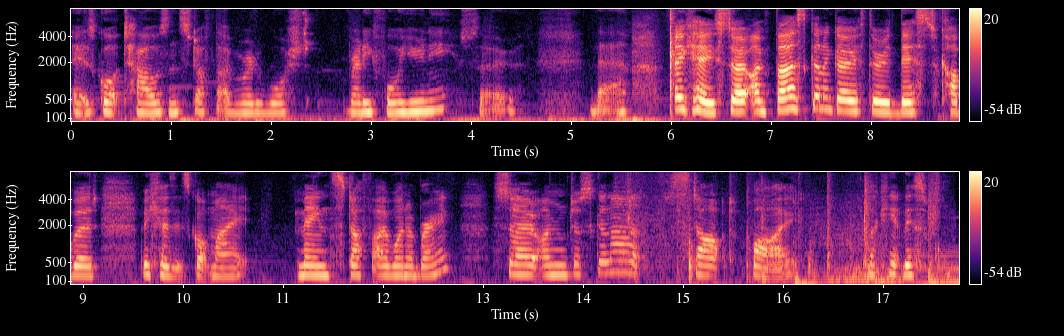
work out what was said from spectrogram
it's got towels and stuff that I've already washed ready for uni, so there. Okay, so I'm first going to go through this cupboard because it's got my main stuff I want to bring. So I'm just going to start by looking at this one.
